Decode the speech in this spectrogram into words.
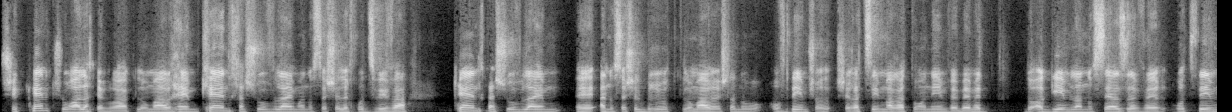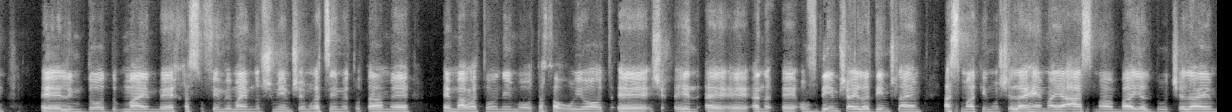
שכן קשורה לחברה, כלומר, הם כן חשוב להם הנושא של איכות סביבה, כן חשוב להם אה, הנושא של בריאות, כלומר יש לנו עובדים ש, שרצים מרתונים ובאמת דואגים לנושא הזה ורוצים אה, למדוד מה הם חשופים ומה הם נושמים שהם רצים את אותם אה מרתונים או תחרויות, אה, אה, אה, אה, אה, עובדים שהילדים שלהם אסמטיים או שלהם היה אסמה בילדות שלהם,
